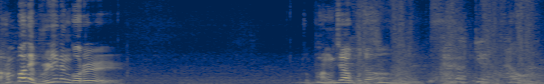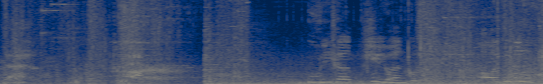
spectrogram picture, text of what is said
한 번에 물리는 거를 좀 방지하고자. 우리가 필요한 어디든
